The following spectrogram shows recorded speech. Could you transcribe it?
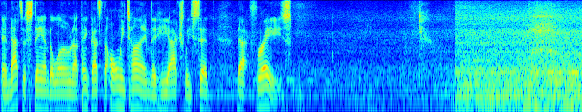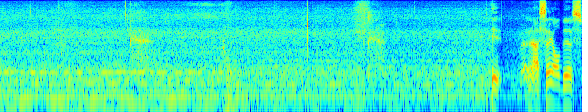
And that's a standalone i think that's the only time that he actually said that phrase I say all this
